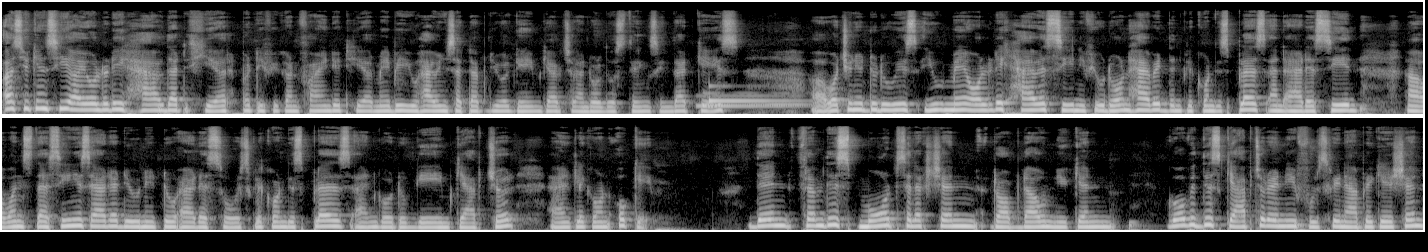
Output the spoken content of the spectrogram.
As you can see i already have that here but if you can find it here maybe you haven't set up your game capture and all those things in that case. Uh, what you need to do is you may already have a scene. If you don't have it then click on this plus and add a scene uh, once the scene is added you need to add a source. Click on this plus and go to game capture and click on ok. Then from this mode selection drop down you can go with this capture any full screen application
